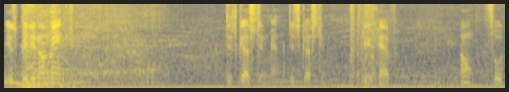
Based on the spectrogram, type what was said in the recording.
You spit it on me? Disgusting, man. Disgusting. What do you have? Oh, food.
